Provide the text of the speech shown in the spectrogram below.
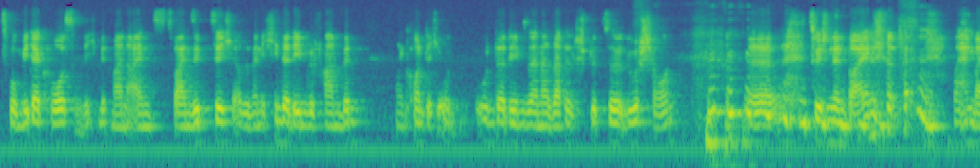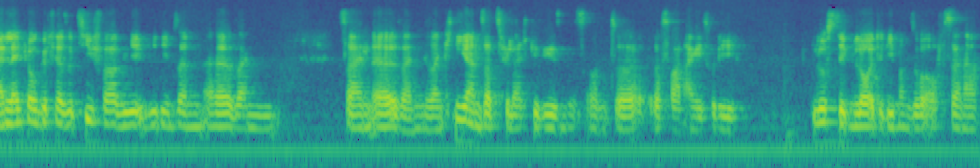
zwei Meter groß und ich mit meinen 1,72. Also wenn ich hinter dem gefahren bin, dann konnte ich un unter dem seiner Sattelstütze durchschauen äh, zwischen den Beinen, weil mein Lenker ungefähr so tief war, wie, wie dem sein, äh, sein, sein, äh, sein, sein Knieansatz vielleicht gewesen ist. Und äh, das waren eigentlich so die lustigen Leute, die man so auf seiner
